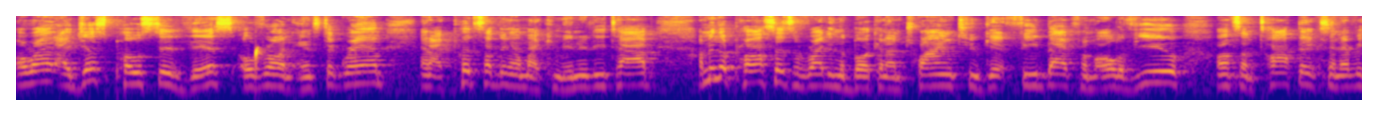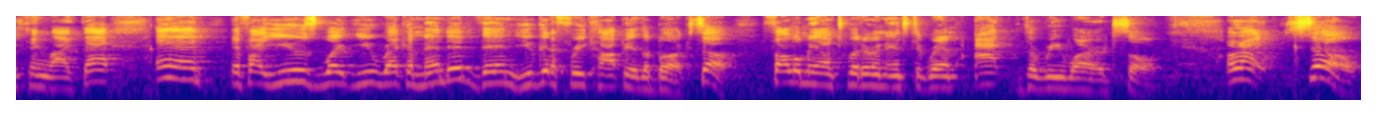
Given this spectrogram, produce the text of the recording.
all right? I just posted this over on Instagram and I put something on my community tab. I'm in the process of writing the book and I'm trying to get feedback from all of you on some topics and everything like that. And if I use what you recommended, then you get a free copy of the book. So follow me on Twitter and Instagram at The Rewired Soul. All right, so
